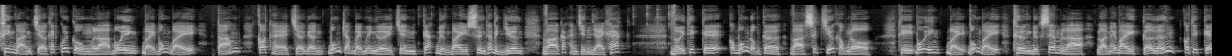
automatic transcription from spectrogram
Phiên bản chở khách cuối cùng là Boeing 747 8 có thể chở gần 470 người trên các đường bay xuyên Thái Bình Dương và các hành trình dài khác. Với thiết kế có 4 động cơ và sức chứa khổng lồ, thì Boeing 747 thường được xem là loại máy bay cỡ lớn có thiết kế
